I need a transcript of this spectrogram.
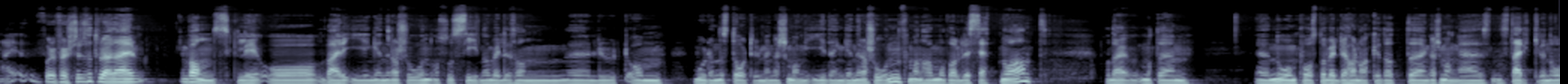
Nei, For det første så tror jeg det er vanskelig å være i en generasjon og så si noe veldig sånn uh, lurt om hvordan det står til med engasjementet i den generasjonen, for man har måtte, aldri sett noe annet. Og det er, måtte, Noen påstår veldig hardnakket at engasjementet er sterkere nå,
